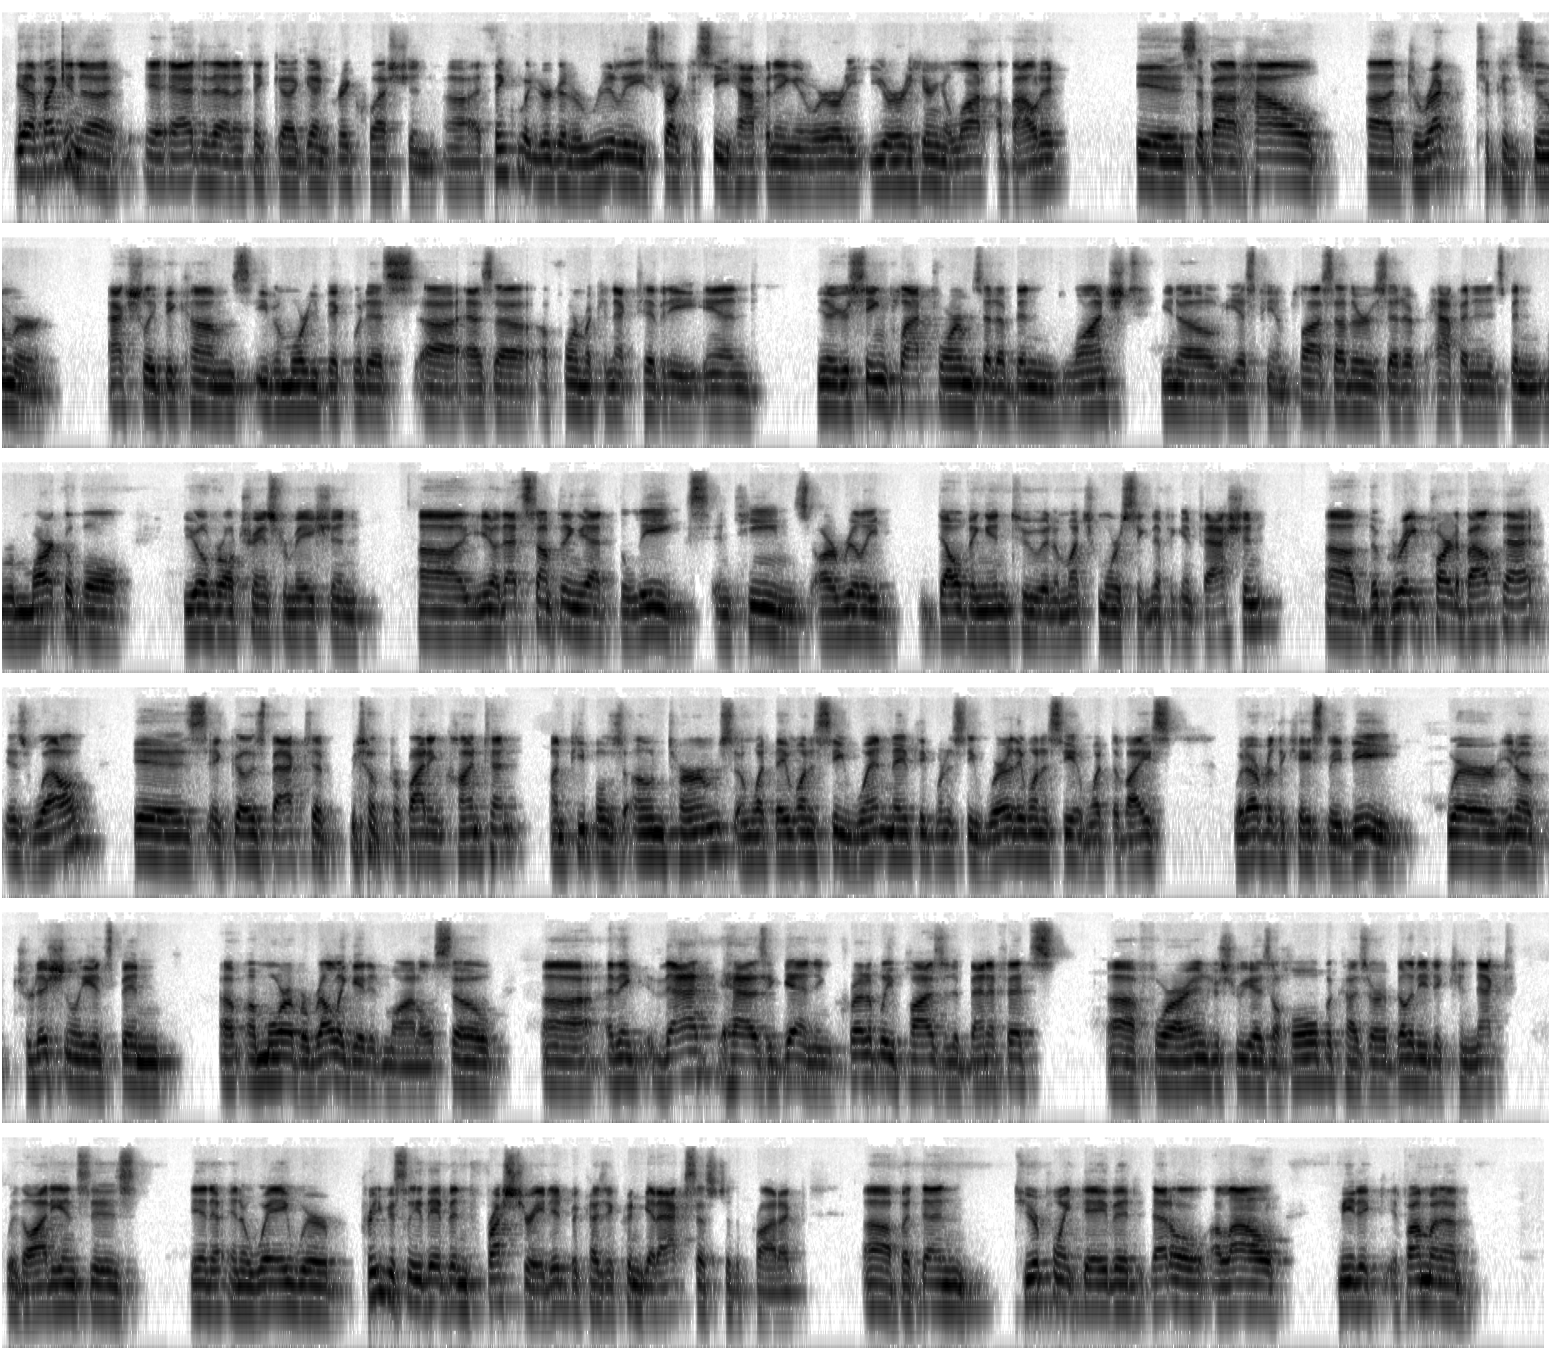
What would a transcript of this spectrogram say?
Yeah, if I can uh, add to that, I think, uh, again, great question. Uh, I think what you're going to really start to see happening, and we're already, you're already hearing a lot about it, is about how uh, direct to consumer actually becomes even more ubiquitous uh, as a, a, form of connectivity. And, you know, you're seeing platforms that have been launched, you know, ESPN Plus, others that have happened, and it's been remarkable the overall transformation uh, you know, that's something that the leagues and teams are really delving into in a much more significant fashion. Uh, the great part about that as well is it goes back to you know, providing content on people's own terms and what they want to see, when they, want to see, where they want to see it, and what device, whatever the case may be. Where you know traditionally it's been a, a more of a relegated model. So uh, I think that has again incredibly positive benefits uh, for our industry as a whole because our ability to connect with audiences in a, in a way where previously they've been frustrated because they couldn't get access to the product. Uh, but then, to your point, David, that'll allow me to, if I'm on a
